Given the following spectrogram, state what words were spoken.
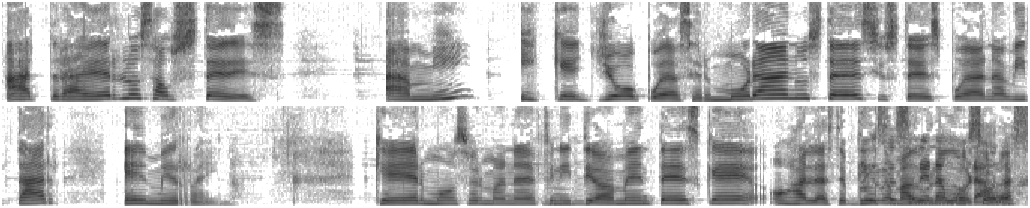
atraerlos a ustedes, a mí y que yo pueda ser morada en ustedes y ustedes puedan habitar en mi reino. Qué hermoso, hermana. Definitivamente es que ojalá este programa Dios es un dure dos enamorado. horas.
